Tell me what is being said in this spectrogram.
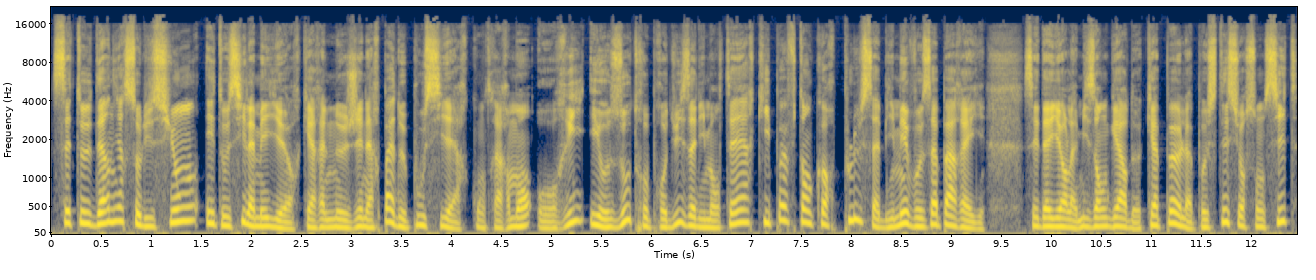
Cette dernière solution est aussi la meilleure car elle ne génère pas de poussière, contrairement au riz et aux autres produits alimentaires qui peuvent encore plus abîmer vos appareils. C'est d'ailleurs la mise en garde qu'Apple a postée sur son site.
